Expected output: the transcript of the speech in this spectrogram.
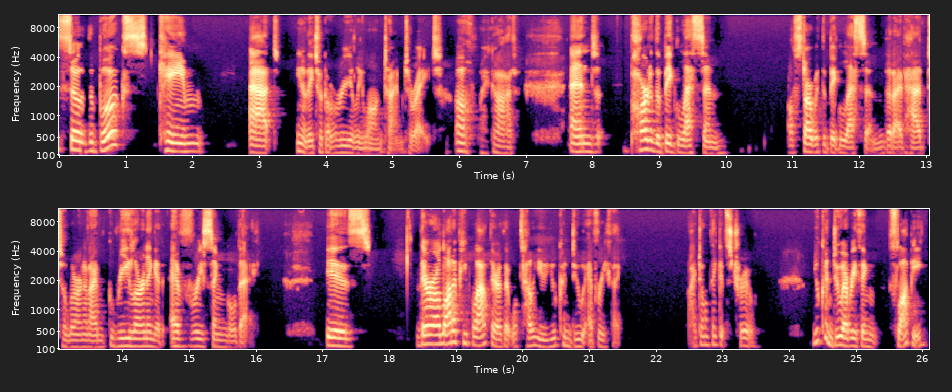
So the books came at, you know, they took a really long time to write. Oh my God. And part of the big lesson, I'll start with the big lesson that I've had to learn, and I'm relearning it every single day, is there are a lot of people out there that will tell you you can do everything. I don't think it's true. You can do everything sloppy,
